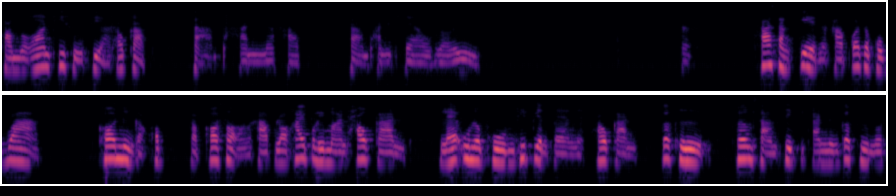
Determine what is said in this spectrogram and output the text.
ความร้อนที่สูญเสียเท่ากับ 3,000 นะครับ 3,000 แคลอรี่ถ้าสังเกตนะครับก็จะพบว่าข้อ 1 กับข้อกับข้อ2นะครับเราให้ปริมาณเท่ากัน และอุณหภูมิที่เปลี่ยนแปลงเนี่ยเท่ากันก็คือ เพิ่ม 30 อีกอันนึงก็คือลด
